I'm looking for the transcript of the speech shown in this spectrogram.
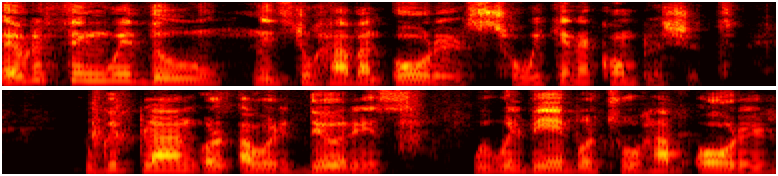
Everything we do needs to have an order so we can accomplish it. If we plan all our duties, we will be able to have order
